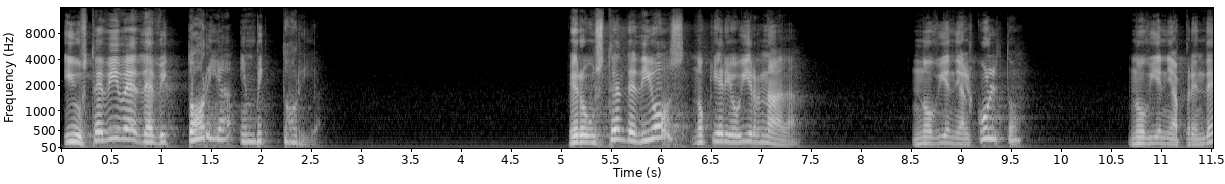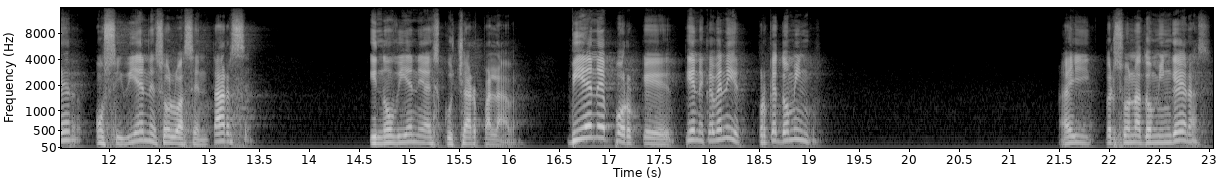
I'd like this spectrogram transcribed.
Y usted vive de victoria en victoria. Pero usted de Dios no quiere oír nada. No viene al culto, no viene a aprender, o si viene solo a sentarse y no viene a escuchar palabra. Viene porque tiene que venir, porque es domingo. Hay personas domingueras.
